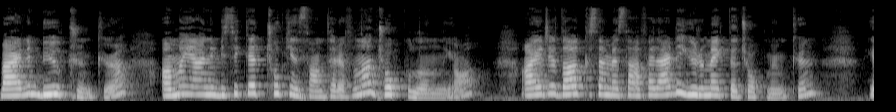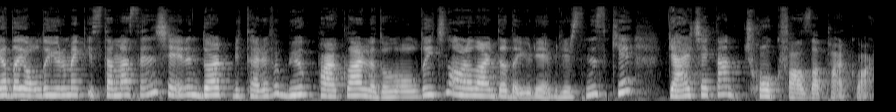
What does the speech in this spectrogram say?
Berlin büyük çünkü. Ama yani bisiklet çok insan tarafından çok kullanılıyor. Ayrıca daha kısa mesafelerde yürümek de çok mümkün. Ya da yolda yürümek istemezseniz şehrin dört bir tarafı büyük parklarla dolu olduğu için oralarda da yürüyebilirsiniz ki gerçekten çok fazla park var.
